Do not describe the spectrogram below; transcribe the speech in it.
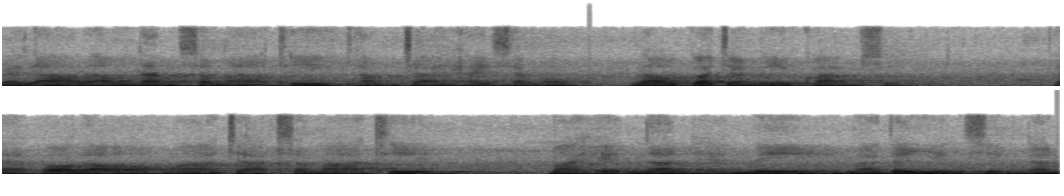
เวลาเรานั่งสมาธิทำใจให้สงบ เราก็จะมีความสุข แต่พอเราออกมาจากสมาธิมาเห็นนั่นเห็นนี่มาได้ยินสิ่งนั้น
